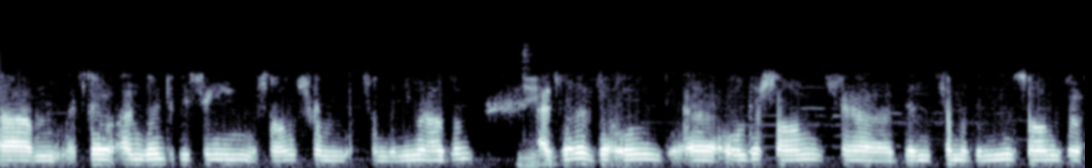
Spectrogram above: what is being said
Um, so I'm going to be singing songs from from the new album, Gee. as well as the old uh, older songs, uh, then some of the new songs of,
